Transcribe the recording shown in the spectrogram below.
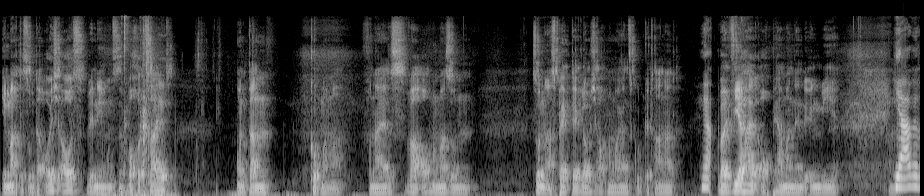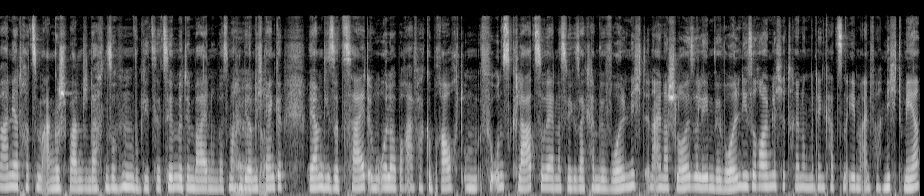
Ihr macht das unter euch aus. Wir nehmen uns eine Woche Zeit. Und dann gucken wir mal. Von daher, das war auch nochmal so ein, so ein Aspekt, der, glaube ich, auch nochmal ganz gut getan hat. Ja. Weil wir halt auch permanent irgendwie. Ja, wir waren ja trotzdem angespannt und dachten so, hm, wo geht's jetzt hin mit den beiden und was machen Ja, wir? Und ich klar. denke, wir haben diese Zeit im Urlaub auch einfach gebraucht, um für uns klar zu werden, dass wir gesagt haben, wir wollen nicht in einer Schleuse leben, wir wollen diese räumliche Trennung mit den Katzen eben einfach nicht mehr.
